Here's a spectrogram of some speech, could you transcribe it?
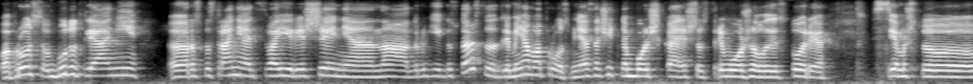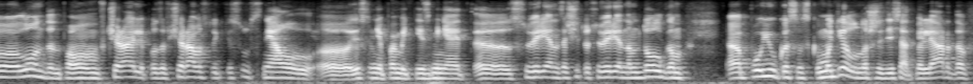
Вопрос, будут ли они распространять свои решения на другие государства, для меня вопрос. Меня значительно больше, конечно, встревожила история с тем, что Лондон, по-моему, вчера или позавчера высокий суд снял, э, если мне память не изменяет, э, суверен, защиту суверенным долгом по ЮКОСовскому делу на 60 миллиардов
